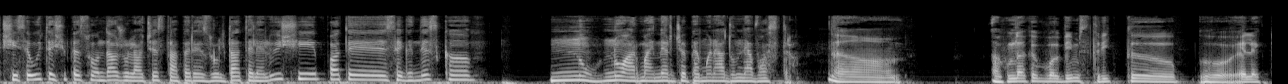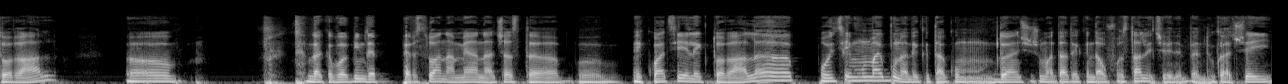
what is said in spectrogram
și se uită și pe sondajul acesta, pe rezultatele lui și poate se gândesc că nu, nu ar mai merge pe mâna dumneavoastră? Uh, acum, dacă vorbim strict uh, electoral, uh, dacă vorbim de persoana mea în această uh, ecuație electorală, poziția e mult mai bună decât acum 2 ani și jumătate când au fost alegerile, pentru că acei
